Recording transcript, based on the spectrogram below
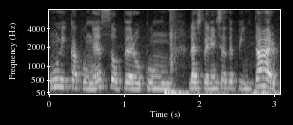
única con eso pero con la experiencia de pintar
